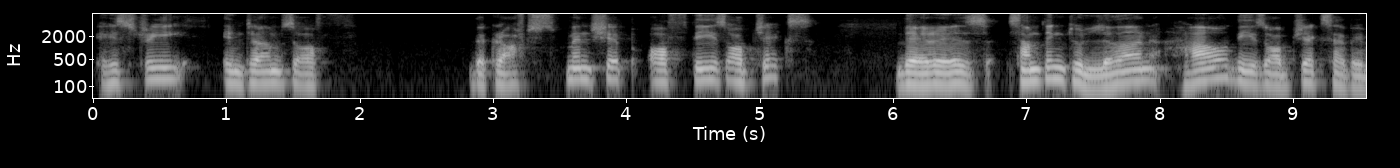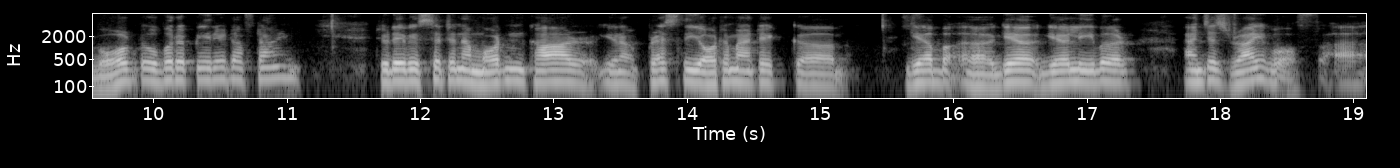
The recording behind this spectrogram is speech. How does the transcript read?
history in terms of the craftsmanship of these objects. There is something to learn how these objects have evolved over a period of time. Today we sit in a modern car, you know, press the automatic uh, gear, uh, gear, gear lever and just drive off. Uh,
